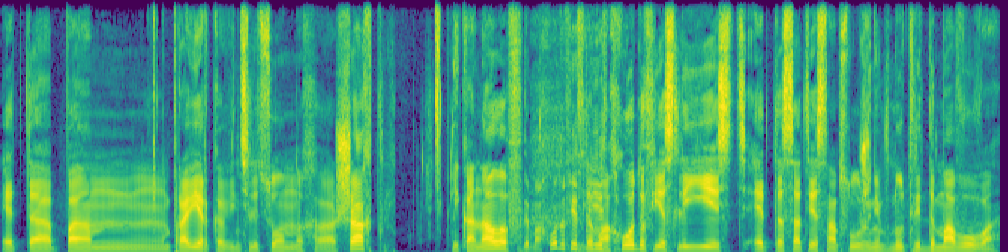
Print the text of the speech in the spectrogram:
это проверка вентиляционных а, шахт, и каналов. Дымоходов, если дымоходов, есть. если есть. Это, соответственно, обслуживание внутридомового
